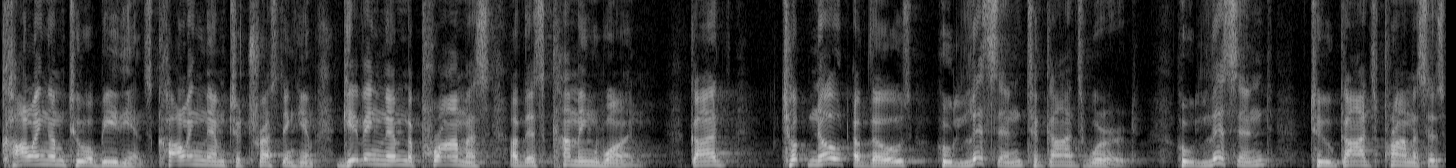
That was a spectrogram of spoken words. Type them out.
calling them to obedience, calling them to trusting Him, giving them the promise of this coming one. God took note of those who listened to God's word, who listened to God's promises,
